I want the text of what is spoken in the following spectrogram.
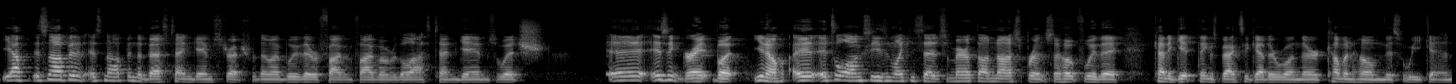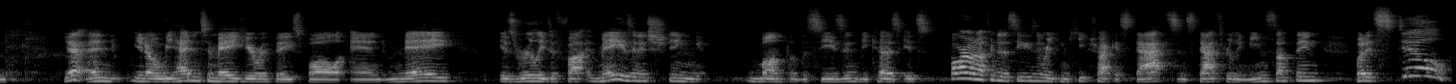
yeah, it's not been it's not been the best ten game stretch for them. I believe they were five and five over the last ten games, which eh, isn't great. But you know, it, it's a long season, like you said. It's a marathon, not a sprint. So hopefully they kind of get things back together when they're coming home this weekend. Yeah, and you know we head into May here with baseball, and May is really defined. May is an interesting month of the season because it's far enough into the season where you can keep track of stats, and stats really mean something. But it's still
